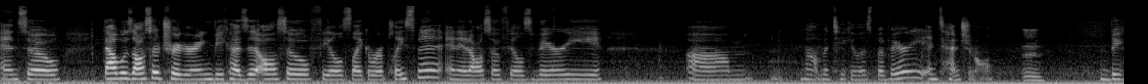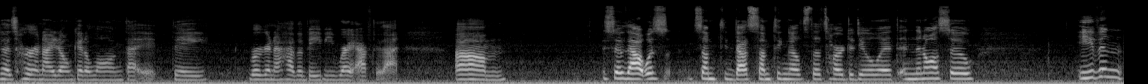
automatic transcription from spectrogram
And so that was also triggering because it also feels like a replacement and it also feels very um, not meticulous but very intentional Mm. because her and i don't get along that it, they were going to have a baby right after that um, so that was something that's something else that's hard to deal with and then also even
